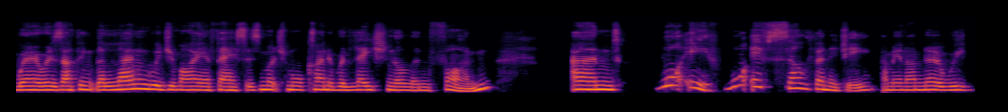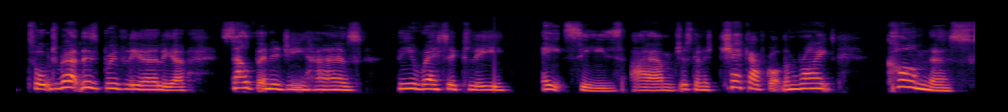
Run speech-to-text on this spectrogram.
Whereas I think the language of IFS is much more kind of relational and fun. And what if, what if self energy? I mean, I know we talked about this briefly earlier. Self energy has theoretically eight C's. I am just going to check I've got them right calmness,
